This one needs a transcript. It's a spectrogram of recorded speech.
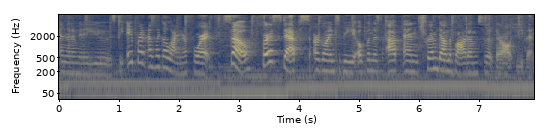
And then I'm gonna use the apron as like a liner for it. So first steps are going to be open this up and trim down the bottom so that they're all even.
